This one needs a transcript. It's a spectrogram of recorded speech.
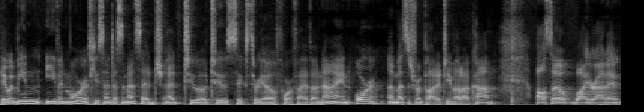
it would mean even more if you sent us a message at 202 630 4509 or a message from pod at gmail.com. Also, while you're at it,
